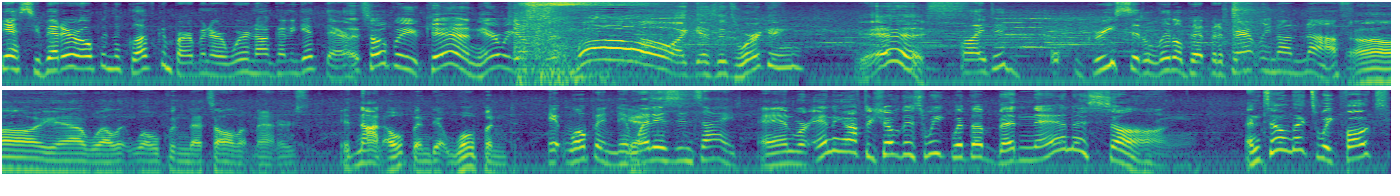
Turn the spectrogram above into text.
Yes, you better open the glove compartment or we're not going to get there. Let's hope you can. Here we go. Whoa! I guess it's working. Yes. well, I did grease it a little bit, but apparently not enough. Oh yeah. Well, it opened. That's all that matters. It not opened. It opened. It opened, and what Yes. is inside? And we're ending off the show this week with a banana song. Until next week, folks.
